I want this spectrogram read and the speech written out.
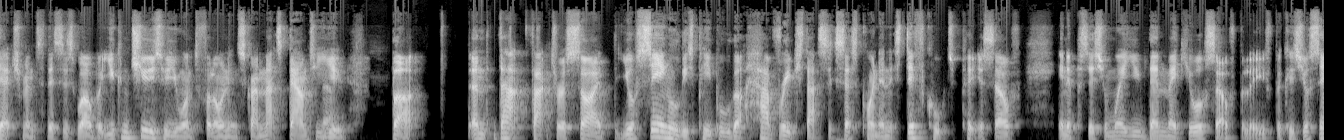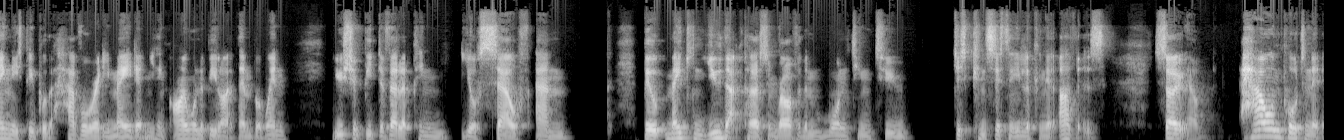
detriment to this as well. But you can choose who you want to follow on Instagram. That's down to yeah. you. But and that factor aside, you're seeing all these people that have reached that success point, and it's difficult to put yourself in a position where you then make yourself believe because you're seeing these people that have already made it, and you think, I want to be like them. But when you should be developing yourself and build, making you that person rather than wanting to just consistently looking at others. So, how important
